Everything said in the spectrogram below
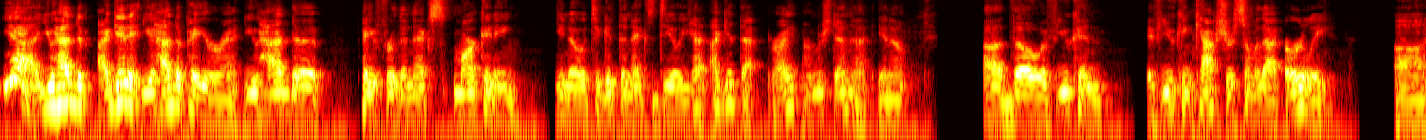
Yeah, you had to. I get it. You had to pay your rent. You had to pay for the next marketing you know, to get the next deal. You ha- I get that, right? I understand that, you know. Uh, though, if you can, if you can capture some of that early, uh,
